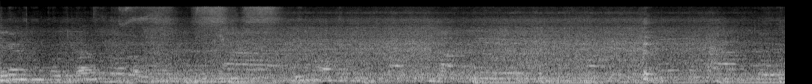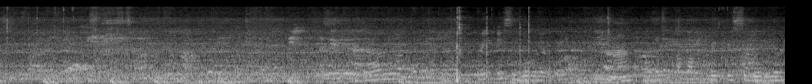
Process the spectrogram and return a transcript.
Pretty siguro yan. Ha? Wala sa siguro yan.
